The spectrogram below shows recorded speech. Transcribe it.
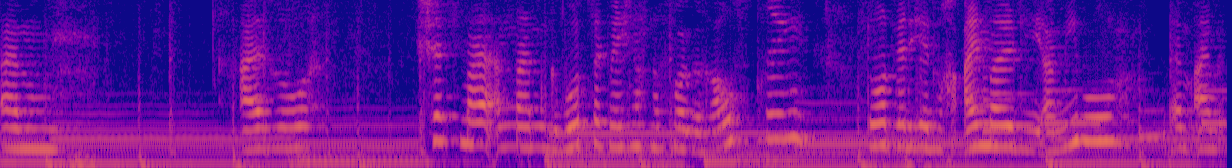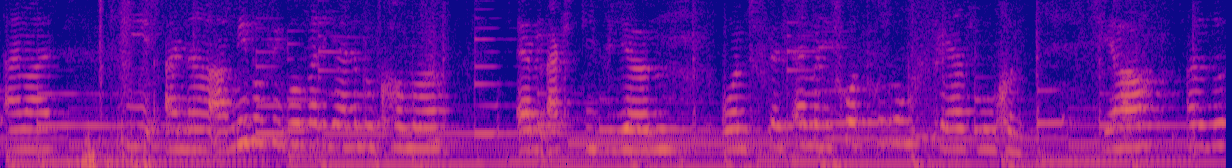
ähm, also, ich schätze mal, an meinem Geburtstag werde ich noch eine Folge rausbringen. Dort werde ich einfach einmal die Amiibo, ähm, ein, einmal die, eine Amiibo-Figur, wenn ich eine bekomme, ähm, aktivieren und vielleicht einmal die Fortbildung versuchen. Ja, also,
